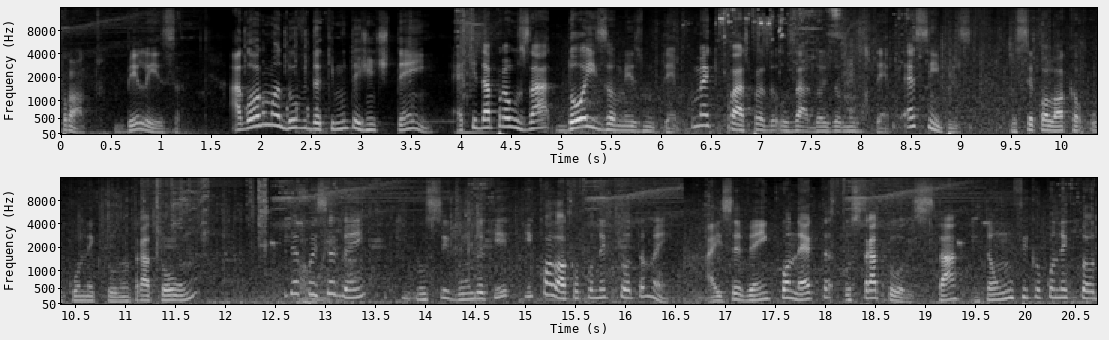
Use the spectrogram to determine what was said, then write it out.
Pronto, beleza. Agora uma dúvida que muita gente tem é que dá para usar dois ao mesmo tempo. Como é que faz para usar dois ao mesmo tempo? É simples. Você coloca o conector no trator 1 e depois você vem no segundo aqui e coloca o conector também. Aí você vem e conecta os tratores, tá? Então um fica conectado,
